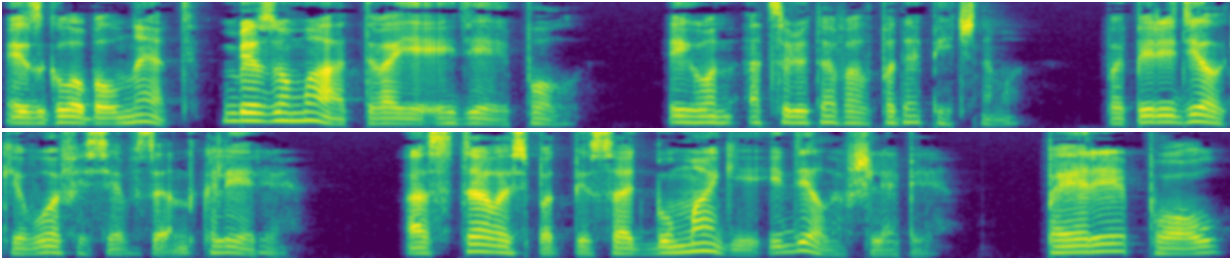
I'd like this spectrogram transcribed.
из GlobalNet. Без ума от твоей идеи, Пол». И он отсалютовал подопечному. «По переделке в офисе в Сент-Клере. Осталось подписать бумаги и дело в шляпе. Перри, Пол,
